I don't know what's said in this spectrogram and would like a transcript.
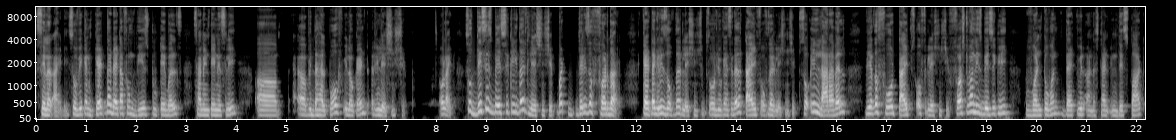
seller ID. So we can get the data from these two tables simultaneously uh, uh, with the help of eloquent relationship. Alright, so this is basically the relationship, but there is a further categories of the relationships or you can say that the type of the relationship. So in Laravel, we have the four types of relationship. First one is basically one-to-one -one, that we'll understand in this part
